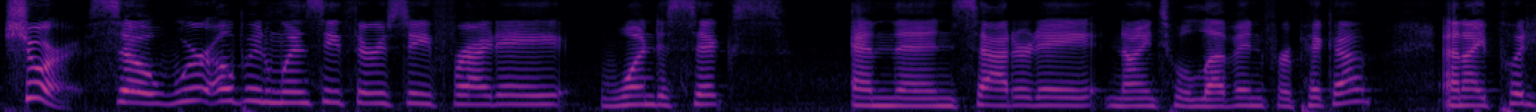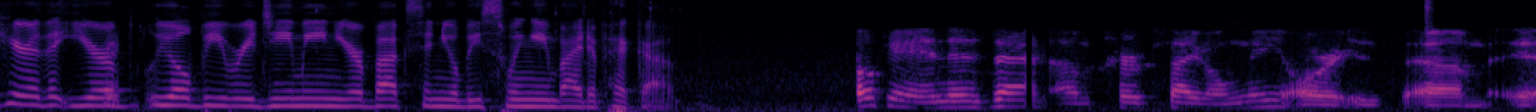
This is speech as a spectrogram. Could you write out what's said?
Sure. So we're open Wednesday, Thursday, Friday, 1 to 6, and then Saturday, 9 to 11 for pickup. And I put here that you're, you'll be redeeming your bucks and you'll be swinging by to pick up. Okay, and is that um, curbside only, or is um, eh,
